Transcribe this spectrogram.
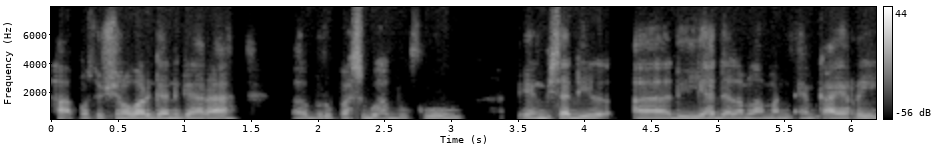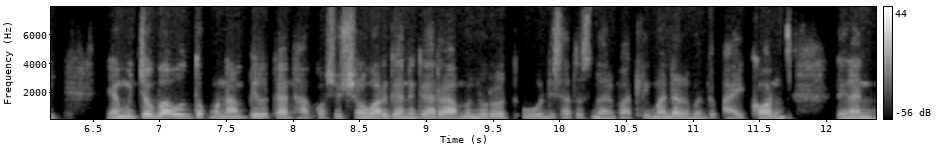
hak konstitusional warga negara uh, berupa sebuah buku yang bisa di, dilihat dalam laman MKRI yang mencoba untuk menampilkan hak konstitusional warga negara menurut UUD 1945 dalam bentuk ikon dengan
